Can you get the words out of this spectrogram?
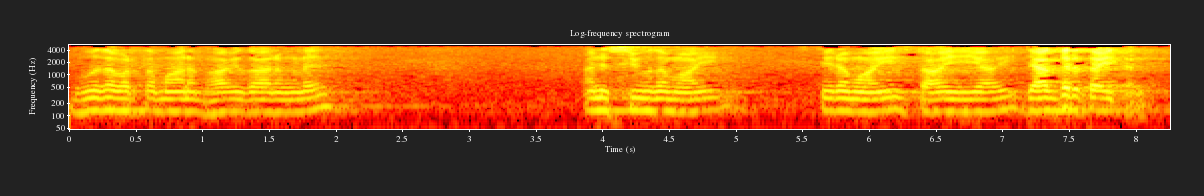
ഭൂതവർത്തമാന ഭാവികാലങ്ങളെ അനുസ്യൂതമായി സ്ഥിരമായി സ്ഥായിയായി ജാഗ്രതയായി തന്നെ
